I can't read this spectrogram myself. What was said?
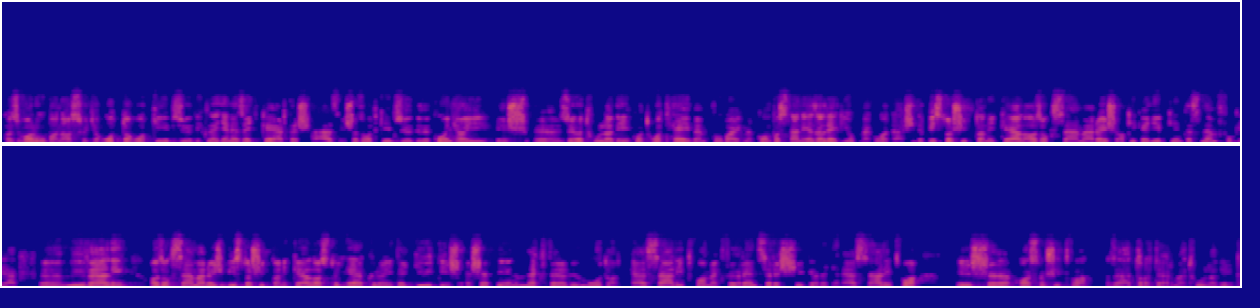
az valóban az, hogyha ott, ahol képződik, legyen ez egy kertes ház, és az ott képződő konyhai és zöld hulladékot ott helyben próbáljuk meg komposztálni, ez a legjobb megoldás. De biztosítani kell azok számára is, akik egyébként ezt nem fogják művelni, azok számára is biztosítani kell azt, hogy elkülönített gyűjtés esetén megfelelő módon elszállítva, megfelelő rendszerességgel legyen elszállítva, és hasznosítva az általa termelt hulladék.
